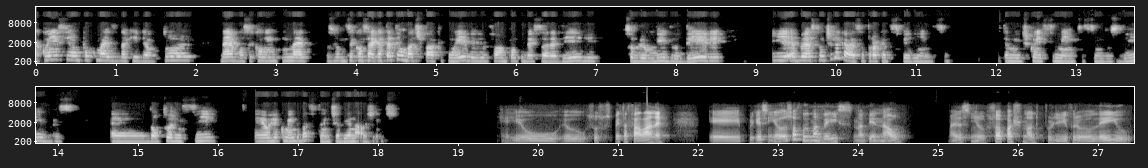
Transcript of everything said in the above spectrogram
a conhecer um pouco mais daquele autor, né? Você, né, você consegue até ter um bate-papo com ele, falar um pouco da história dele, sobre o livro dele. E é bastante legal essa troca de experiência também de conhecimento assim, dos livros, é, do autor em si. Eu recomendo bastante a Bienal, gente. Eu, eu sou suspeita a falar, né? É, porque assim, eu só fui uma vez na Bienal, mas assim, eu sou apaixonado por livro, eu leio.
